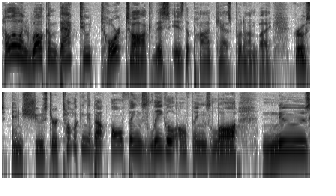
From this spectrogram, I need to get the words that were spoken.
Hello and welcome back to Tort Talk. This is the podcast put on by Gross and Schuster, talking about all things legal, all things law, news,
